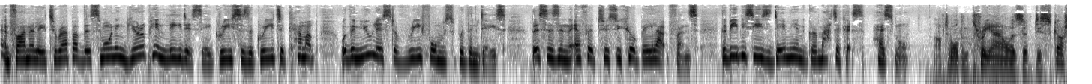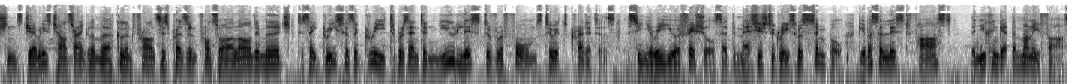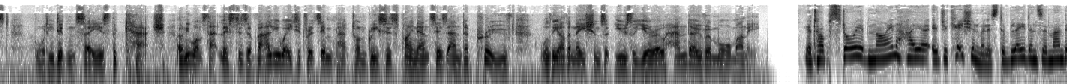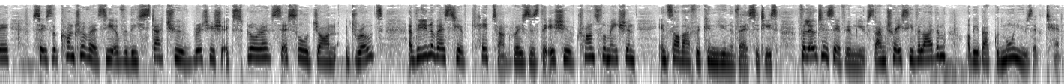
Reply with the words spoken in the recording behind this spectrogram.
And finally, to wrap up this morning, European leaders say Greece has agreed to come up with a new list of reforms within days. This is an effort to secure bailout funds. The BBC's Damian Grammaticas has more. After more than three hours of discussions, Germany's Chancellor Angela Merkel and France's President Francois Hollande emerged to say Greece has agreed to present a new list of reforms to its creditors. The senior EU official said the message to Greece was simple. Give us a list fast then you can get the money fast. But what he didn't say is the catch. Only once that list is evaluated for its impact on Greece's finances and approved will the other nations that use the euro hand over more money. Your top story at 9, Higher Education Minister Blade Nzimande says the controversy over the statue of British explorer Cecil John Rhodes at the University of Cape Town raises the issue of transformation in South African universities. For Lotus FM News, I'm Tracy Valaydham. I'll be back with more news at 10.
